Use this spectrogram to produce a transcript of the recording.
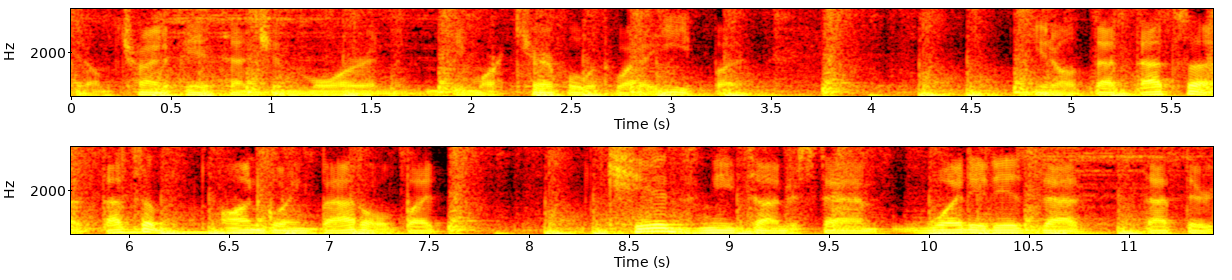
you know, I'm trying to pay attention more and be more careful with what I eat. But you know, that that's a that's a ongoing battle. But kids need to understand what it is that that they're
